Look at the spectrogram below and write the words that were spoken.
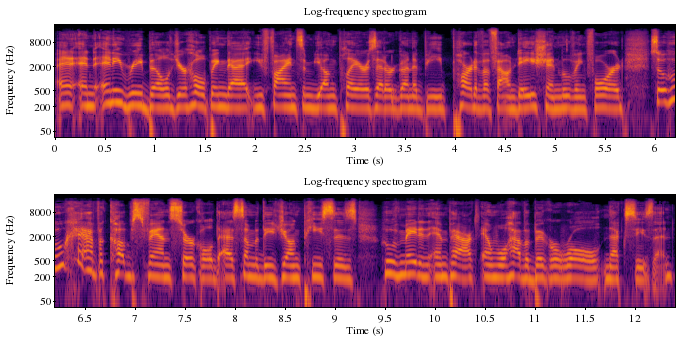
And, and any rebuild, you're hoping that you find some young players that are going to be part of a foundation moving forward. So, who have a Cubs fan circled as some of these young pieces who have made an impact and will have a bigger role next season?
